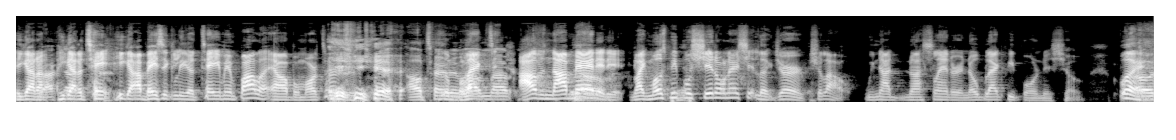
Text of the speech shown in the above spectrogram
he got a he got a ta- he got basically a Tame Impala album alternative. yeah alternative black. I was not mad at it. Like most people shit on that shit. Look, Jerv, chill out. We not not slandering no black people on this show. But Oh,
